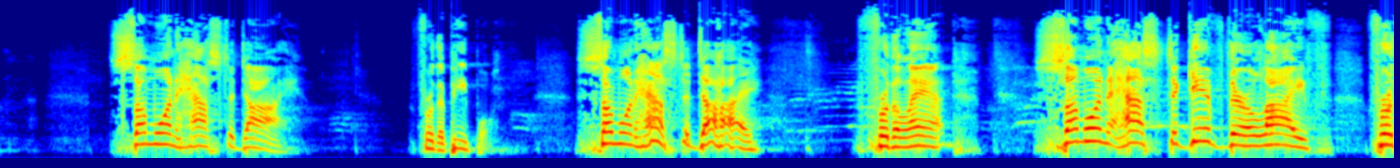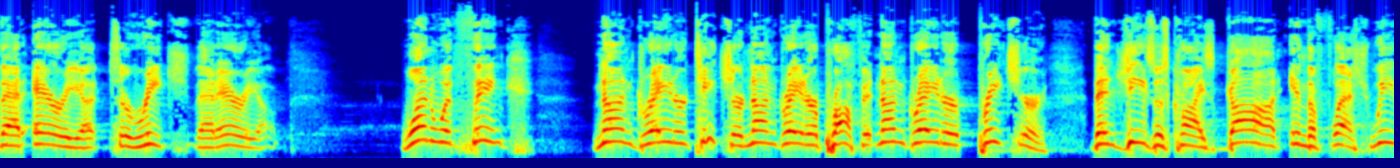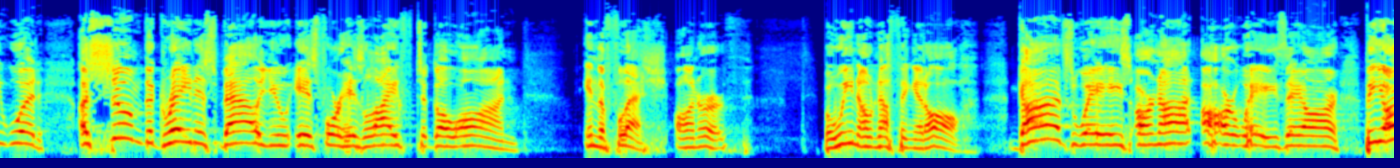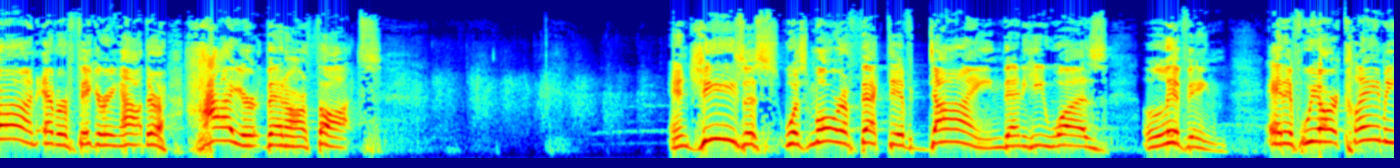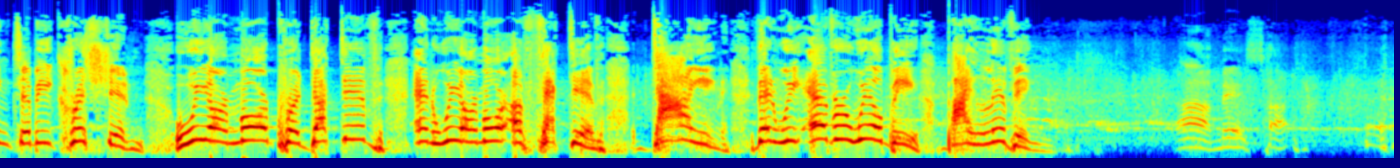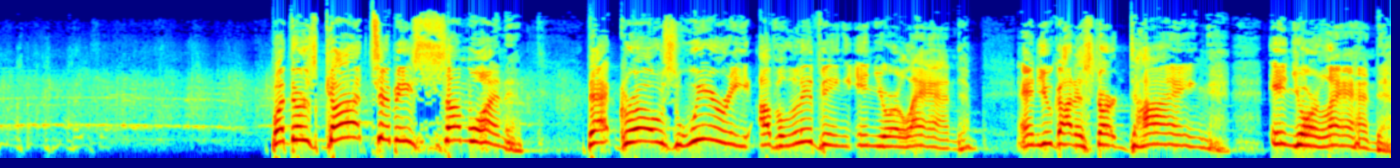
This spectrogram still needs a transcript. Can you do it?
Someone has to die for the people. Someone has to die for the land. Someone has to give their life for that area to reach that area. One would think none greater teacher, none greater prophet, none greater preacher than Jesus Christ, God in the flesh. We would assume the greatest value is for his life to go on in the flesh on earth. But we know nothing at all. God's ways are not our ways. They are beyond ever figuring out. They're higher than our thoughts. And Jesus was more effective dying than he was living. And if we are claiming to be Christian, we are more productive and we are more effective dying than we ever will be by living. Ah, but there's got to be someone that grows weary of living in your land. And you gotta start dying in your land.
